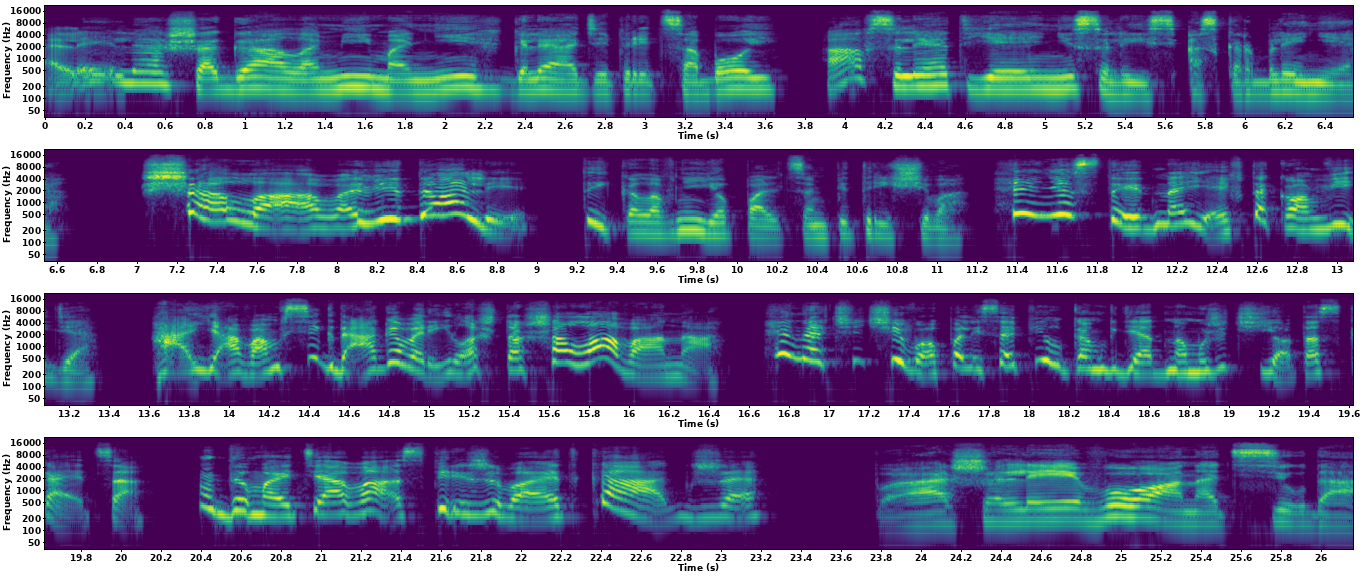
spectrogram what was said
Лиля шагала мимо них, глядя перед собой, а вслед ей неслись оскорбления. «Шалава, видали?» — тыкала в нее пальцем Петрищева. «И не стыдно ей в таком виде. А я вам всегда говорила, что шалава она. Иначе чего по лесопилкам, где одно мужичье таскается? Думаете, о вас переживает как же?» «Пошли вон отсюда!»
